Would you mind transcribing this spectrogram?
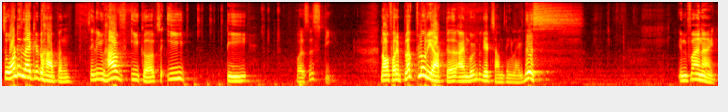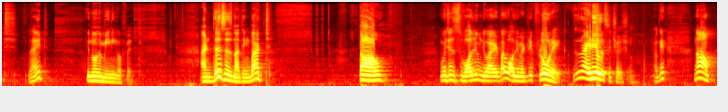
So, what is likely to happen? Say you have E curves E t versus t. Now, for a plug flow reactor I am going to get something like this. Infinite right? You know the meaning of it. And this is nothing but tau which is volume divided by volumetric flow rate. This is an ideal situation okay? Now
